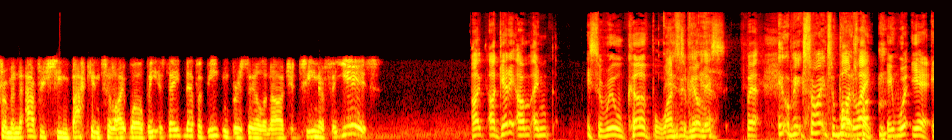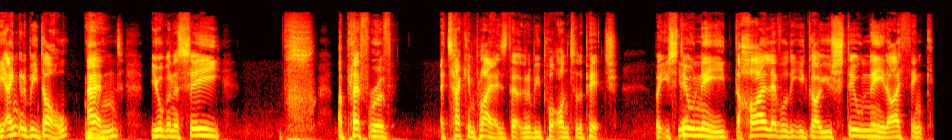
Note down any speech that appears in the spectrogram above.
from an average team back into like world beaters. They'd never beaten Brazil and Argentina for years. I, I get it, um, and it's a real curveball one, to be good- yeah. honest. But It will be exciting to watch. by the way, but- it w- yeah, it ain't going to be dull, and you're going to see a plethora of attacking players that are going to be put onto the pitch. But you still need the higher level that you go. You still need, I think,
